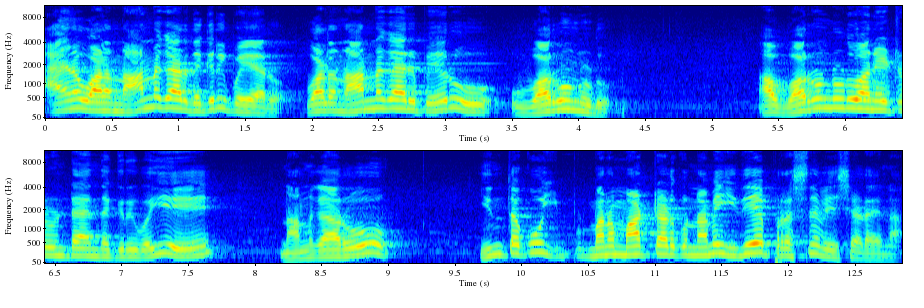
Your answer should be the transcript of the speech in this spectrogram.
ఆయన వాళ్ళ నాన్నగారి దగ్గరికి పోయారు. వాళ్ళ నాన్నగారి పేరు వరుణుడు. ఆ వరుణుడు అనేటువంటి ఆయన దగ్గరికి పోయి నాన్నగారు ఇంతకు ఇప్పుడు మనం మాట్లాడుకున్నామే ఇదే ప్రశ్న వేశాడు ఆయన.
